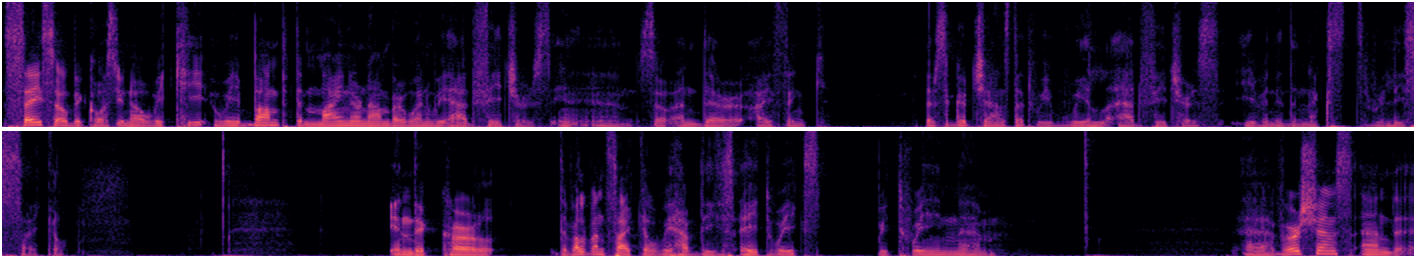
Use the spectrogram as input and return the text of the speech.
say so because you know we keep, we bump the minor number when we add features. In, um, so and there I think there's a good chance that we will add features even in the next release cycle. In the curl development cycle, we have these eight weeks between um, uh, versions and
